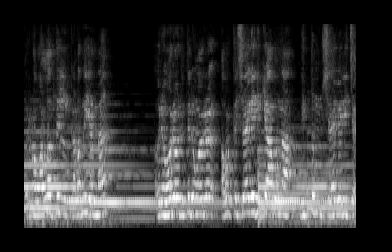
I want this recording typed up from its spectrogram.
അവരുടെ വള്ളത്തിൽ കടന്നു ചെന്ന് അവർ ഓരോരുത്തരും ഓരോ അവർക്ക് ശേഖരിക്കാവുന്ന വിത്തും ശേഖരിച്ച്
